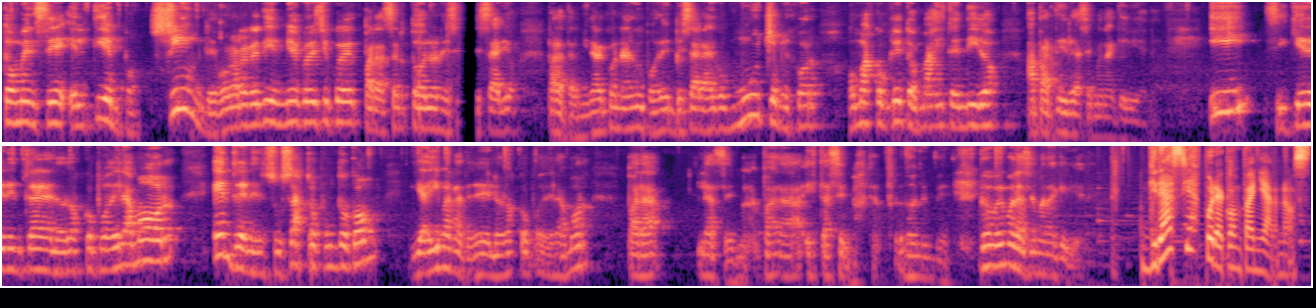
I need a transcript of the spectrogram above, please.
tómense el tiempo, sin, les voy a repetir, miércoles y jueves, para hacer todo lo necesario para terminar con algo y poder empezar algo mucho mejor o más concreto, más extendido a partir de la semana que viene. Y si quieren entrar al horóscopo del amor, entren en susastro.com y ahí van a tener el horóscopo del amor para, la para esta semana. Perdónenme. Nos vemos la semana que viene. Gracias por acompañarnos.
